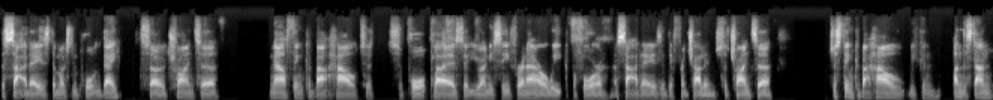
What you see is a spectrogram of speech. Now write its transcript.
the Saturday is the most important day. So trying to now think about how to support players that you only see for an hour a week before a Saturday is a different challenge. So trying to just think about how we can understand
